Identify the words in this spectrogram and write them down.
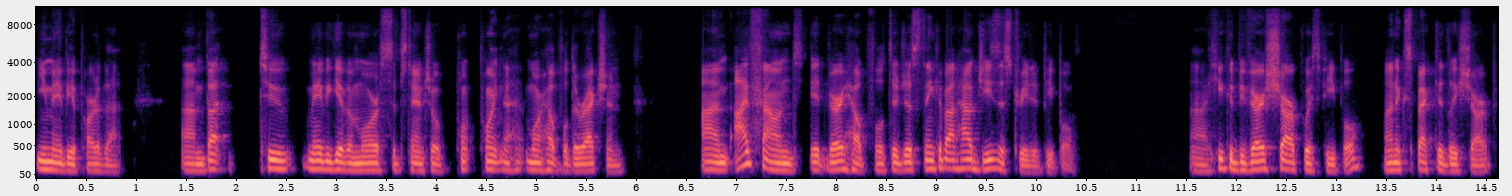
you may be a part of that um, but to maybe give a more substantial po- point in a more helpful direction, um, I've found it very helpful to just think about how Jesus treated people. Uh, he could be very sharp with people, unexpectedly sharp.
